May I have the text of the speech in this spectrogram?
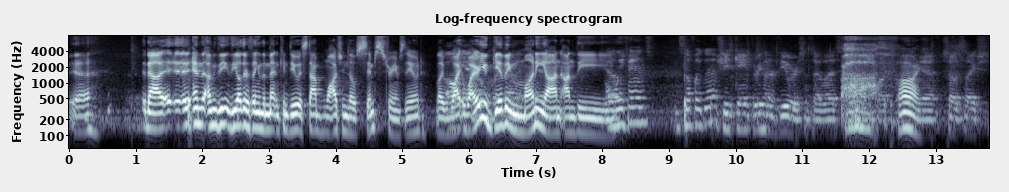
yeah. No, and I mean the, the other thing the men can do is stop watching those simp streams, dude. Like, Oh, why yeah, why are you giving money on on the? Uh, OnlyFans and stuff like that. She's gained 300 viewers since I last. Talked about it, fuck. Yeah, so it's like she-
